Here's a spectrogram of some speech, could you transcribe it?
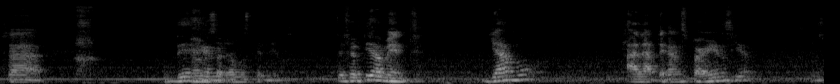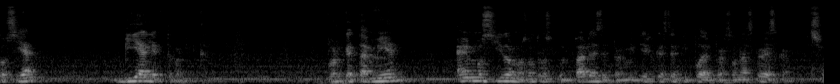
O sea, No nos dejen... hagamos pendejos. Efectivamente, llamo a la transparencia social vía electrónica. Porque también hemos sido nosotros culpables de permitir que este tipo de personas crezcan. Sí.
